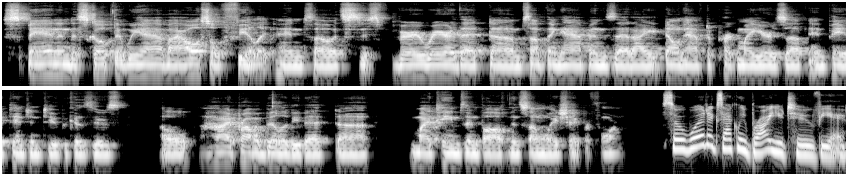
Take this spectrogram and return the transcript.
span and the scope that we have, I also feel it. And so it's just very rare that um, something happens that I don't have to perk my ears up and pay attention to because there's a high probability that uh, my team's involved in some way, shape, or form. So, what exactly brought you to VA?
